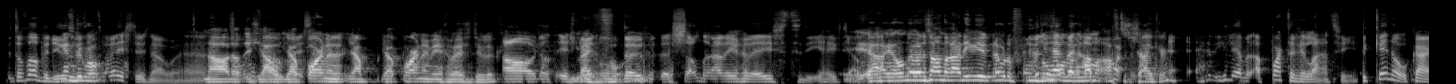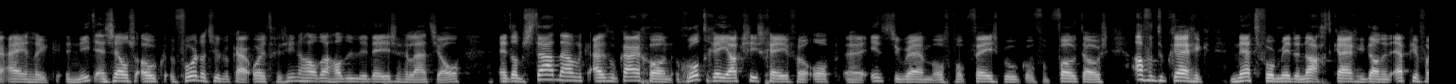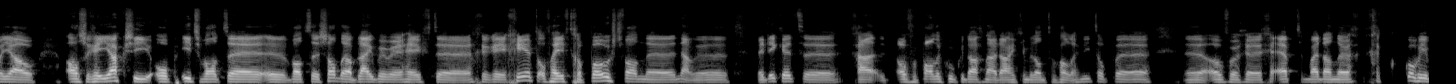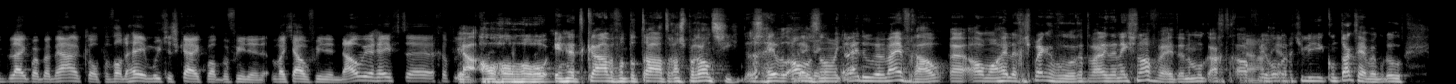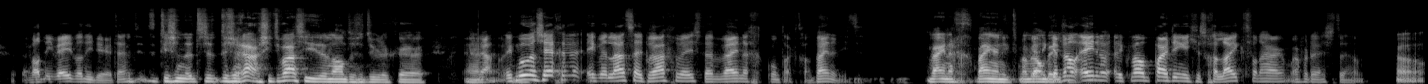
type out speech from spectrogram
ben toch wel benieuwd wie natuurlijk geweest is nou. eh. Nou, dat is wel jouw, partner, jouw, jouw partner weer geweest natuurlijk. Oh, dat is Die mijn ondeugende Sandra weer geweest. Die heeft jou... Ja, ja, onder een Sandra die weer nodig vond Jullie om hebben andere een mannen af te zeiken. Hebben- Jullie hebben een aparte relatie. We kennen elkaar eigenlijk niet. En zelfs ook voordat jullie elkaar ooit gezien hadden, hadden jullie deze relatie al. En dat bestaat namelijk uit elkaar gewoon rot reacties geven op eh, Instagram of op Facebook of op foto's. Af en toe krijg ik net voor middernacht krijg ik dan een appje van jou als reactie op iets wat, eh, eh, wat eh, Sandra blijkbaar weer heeft gereageerd of heeft gepost van, nou, weet ik het, ga, over pannenkoekendag, nou daar had je me dan toevallig niet op over geappt, maar dan kom je blijkbaar bij mij aankloppen van, hey, moet je eens kijken wat, mijn vriendin, wat jouw vriendin nou weer heeft geflikt. Ja, ho, ho, in het kader van totale transparantie. Dat is heel wat anders dan wat jij doet met mijn vrouw. Allemaal hele gesprekken voeren, terwijl ik daar niks van af weet. En dan moet ik achteraf Ja, weer horen dat jullie contact hebben. Ik bedoel, Wat niet weet, wat niet deert, hè? het, het is een, het, is, het is een rare situatie die er aan de hand is natuurlijk. eh. Eh, Ja, ik moet wel zeggen, ik ben de laatste tijd braaf geweest. We hebben weinig contact gehad. Bijna niet. Weinig, bijna niet, maar wel Ja, ik een heb beetje. wel, een, ik heb wel een paar dingetjes geliked van haar, maar voor de rest eh, Oh,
